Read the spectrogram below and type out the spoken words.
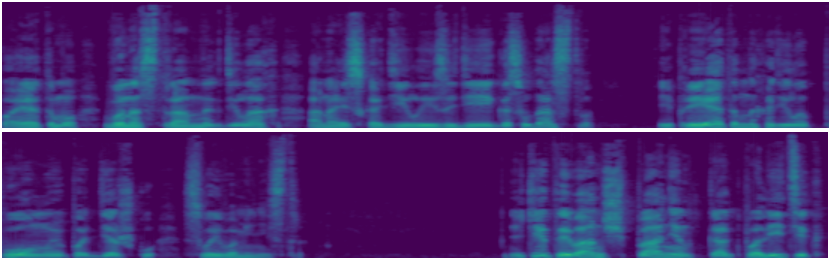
Поэтому в иностранных делах она исходила из идеи государства и при этом находила полную поддержку своего министра. Никита Иванович Панин, как политик,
